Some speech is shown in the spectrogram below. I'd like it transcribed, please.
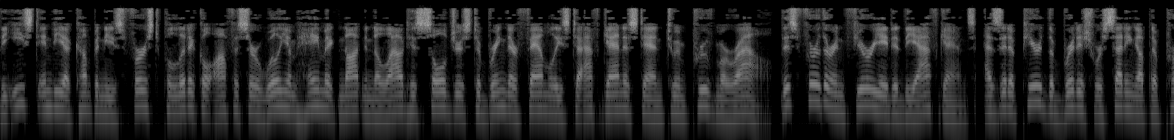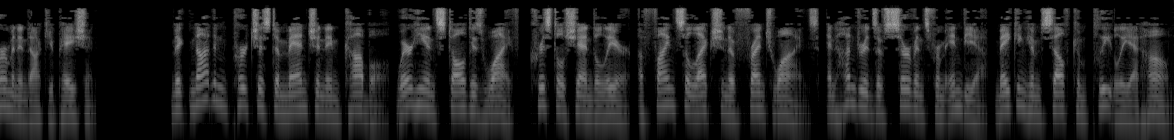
the East India Company's first political officer William Hay Macnaghten allowed his soldiers to bring their families to Afghanistan to improve morale. This further infuriated the Afghans, as it appeared the British were setting up a permanent occupation. Macnaghten purchased a mansion in Kabul, where he installed his wife, Crystal Chandelier, a fine selection of French wines, and hundreds of servants from India, making himself completely at home.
